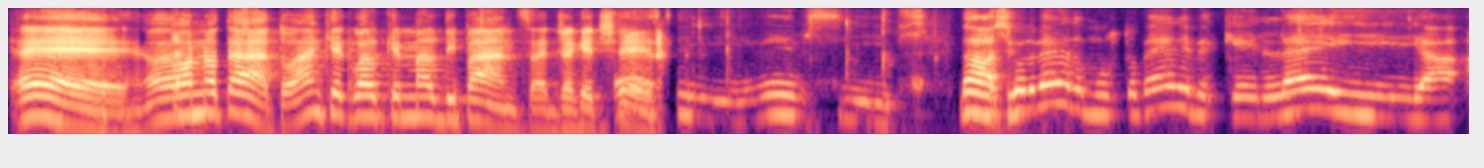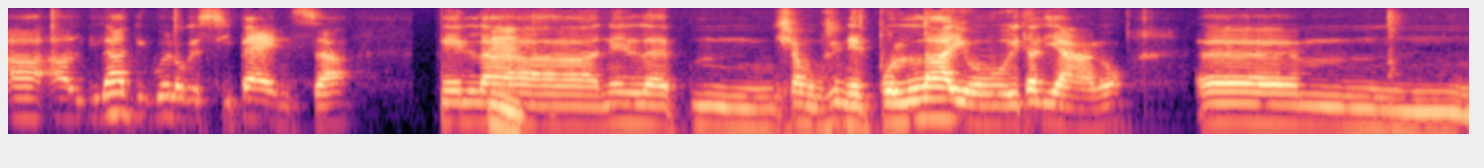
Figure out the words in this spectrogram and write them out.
Eh, ho notato anche qualche mal di panza già che c'era. Eh sì, eh sì. No, secondo me è andato molto bene perché lei, ha, ha, al di là di quello che si pensa nella, mm. nel, mm, diciamo così, nel pollaio italiano, ehm,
